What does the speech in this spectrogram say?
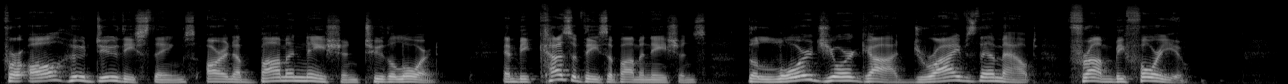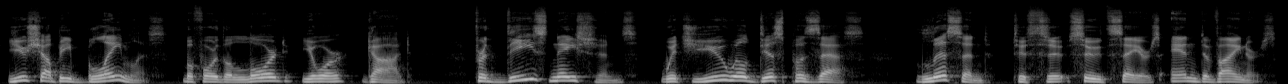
For all who do these things are an abomination to the Lord. And because of these abominations, the Lord your God drives them out from before you. You shall be blameless before the Lord your God. For these nations which you will dispossess listened to soothsayers and diviners.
